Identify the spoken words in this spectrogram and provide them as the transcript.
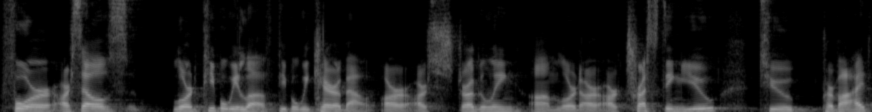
for ourselves, Lord, people we love, people we care about are, are struggling. Um, Lord, are, are trusting you to provide.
